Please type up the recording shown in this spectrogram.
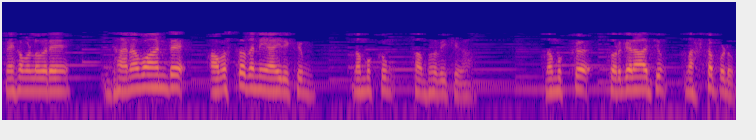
സ്നേഹമുള്ളവരെ ധനവാന്റെ അവസ്ഥ തന്നെയായിരിക്കും നമുക്കും സംഭവിക്കുക. നമുക്ക് സ്വർഗരാജ്യം നഷ്ടപ്പെടും.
